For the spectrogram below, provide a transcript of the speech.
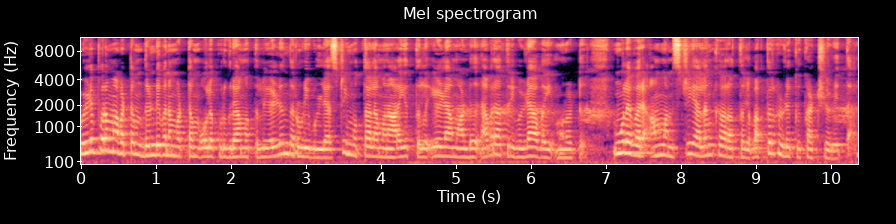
விழுப்புரம் மாவட்டம் திண்டிவனம் வட்டம் ஓலக்கூர் கிராமத்தில் எழுந்தருளி உள்ள ஸ்ரீ முத்தாலம்மன் ஆலயத்தில் ஏழாம் ஆண்டு நவராத்திரி விழாவை முன்னிட்டு மூலவர் அம்மன் ஸ்ரீ அலங்காரத்தில் பக்தர்களுக்கு காட்சியளித்தார்.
